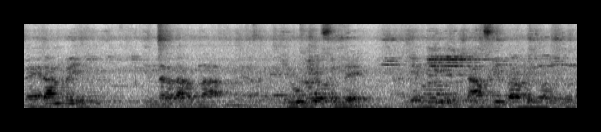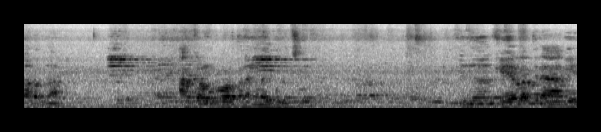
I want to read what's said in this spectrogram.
പേരാമ്പ്രയിൽ ഇന്നലെ നടന്ന യു ഡി എഫിന്റെ എം പി ഷാഫി പറമ്പിൽ നടന്ന അക്രമ പ്രവർത്തനങ്ങളെ കുറിച്ച് ഇന്ന് കേരളത്തിലാകെ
